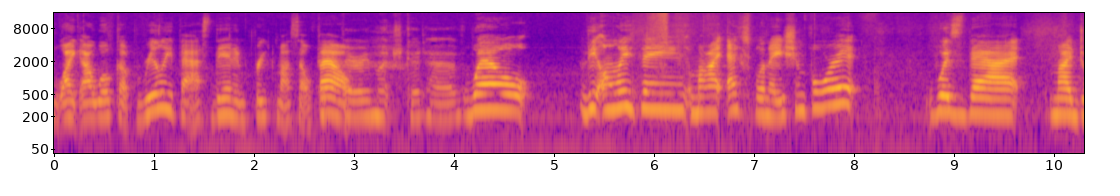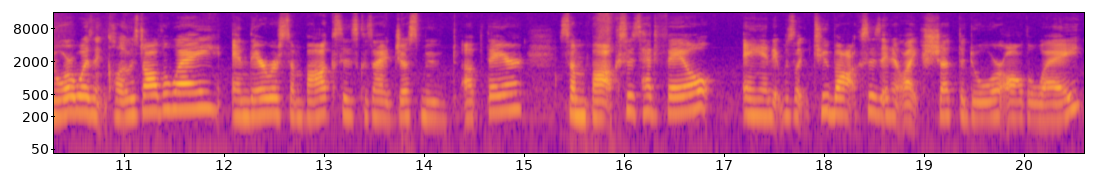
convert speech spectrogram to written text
like I woke up really fast then and freaked myself out. Very much could have. Well, The only thing, my explanation for it was that my door wasn't closed all the way, and there were some boxes because I had just moved up there. Some boxes had failed, and it was like two boxes, and it like shut the door all the way.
